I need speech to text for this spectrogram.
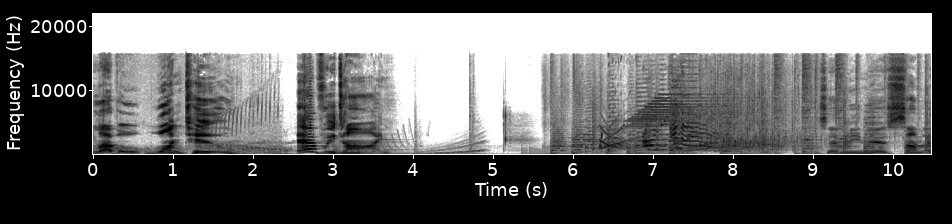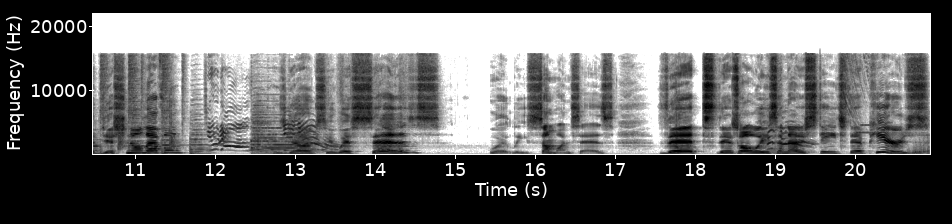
level 1 2. Every time. Does that mean there's some additional level? As Galaxy Wish says, or at least someone says, that there's always another stage that appears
